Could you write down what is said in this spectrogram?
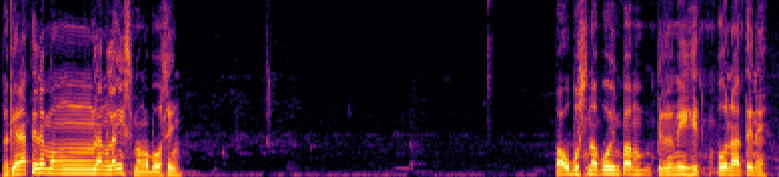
Lagyan natin ng langlangis mga bossing. Paubos na po yung pam po natin eh.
